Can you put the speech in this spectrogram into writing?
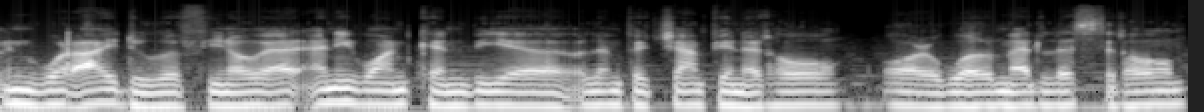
in what I do. If you know anyone can be a Olympic champion at home or a world medalist at home,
